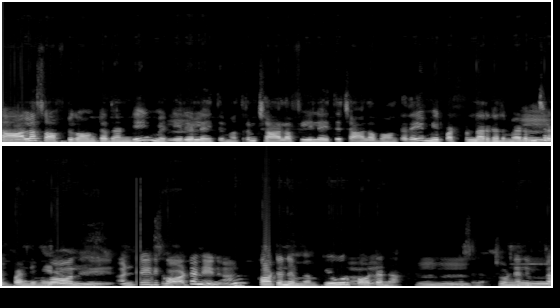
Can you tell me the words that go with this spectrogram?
చాలా సాఫ్ట్గా ఉంటదండి. మెటీరియల్ అయితే మాత్రం చాలా ఫీల్ అయితే చాలా బాగుంటది. మీరు పట్టుకున్నారు కదా మేడం. చెప్పండి మీరు. బాగుంది. అంటే ఇది కాటనేనా? Cotton ma'am pure? కాటన్. చూడండి ఎంత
